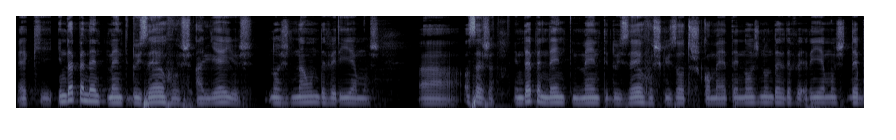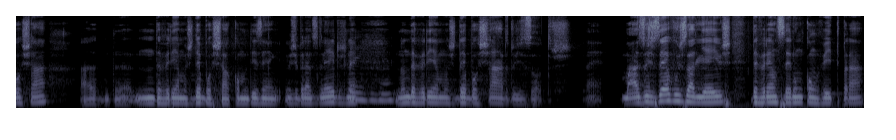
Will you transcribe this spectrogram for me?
é que, independentemente dos erros alheios, nós não deveríamos Uh, ou seja, independentemente dos erros que os outros cometem, nós não deveríamos debochar, uh, não deveríamos debochar, como dizem os brasileiros, né? É. não deveríamos debochar dos outros. Né? Mas os erros alheios deveriam ser um convite para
